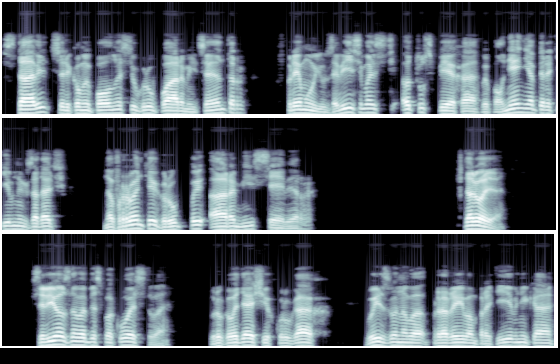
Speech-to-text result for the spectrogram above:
ставить целиком и полностью группу армий «Центр» в прямую зависимость от успеха выполнения оперативных задач на фронте группы армий «Север». Второе. Серьезного беспокойства в руководящих кругах, вызванного прорывом противника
